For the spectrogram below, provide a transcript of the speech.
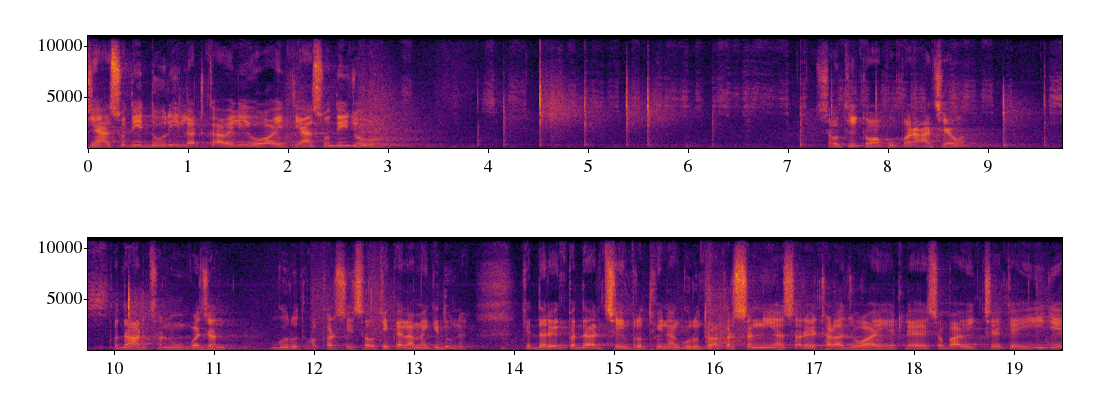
જ્યાં સુધી દોરી લટકાવેલી હોય ત્યાં સુધી જુઓ. સૌથી ટોપ ઉપર આ છે પદાર્થનું વજન. ગુરુત્વાકર્ષી સૌથી પહેલાં મેં કીધું ને કે દરેક પદાર્થ છે એ પૃથ્વીના ગુરુત્વાકર્ષણની અસર હેઠળ જ હોય. એટલે સ્વાભાવિક છે કે એ જે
